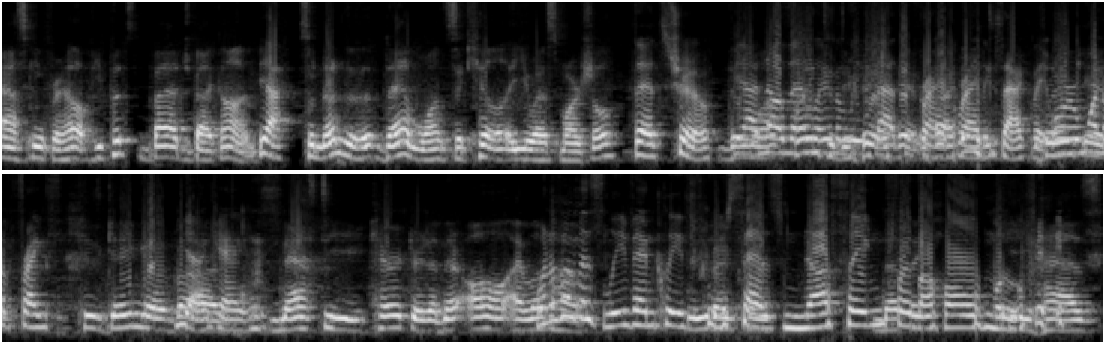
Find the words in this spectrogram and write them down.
asking for help, he puts the badge back on. yeah, So none of them wants to kill a U.S. Marshal. that's true. They yeah, no, they're going to leave that to Frank, right? right? exactly. Frank or one of Frank's. His gang of Yeah, uh, gangs. nasty characters, and they're all. I love One of them is Lee Van Cleef, Lee who Van says nothing, for the whole movie. He has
